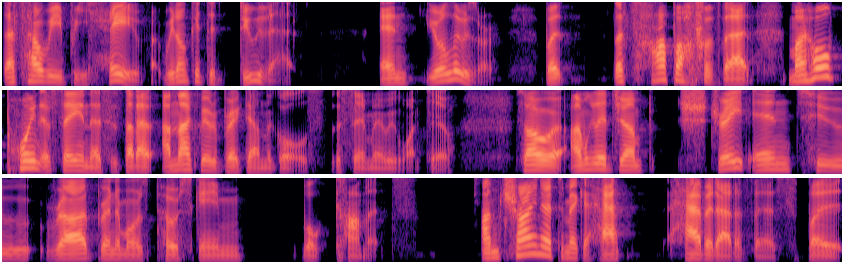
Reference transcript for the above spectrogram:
That's how we behave. We don't get to do that. And you're a loser. Let's hop off of that. My whole point of saying this is that I, am not going to be able to break down the goals the same way we want to. So I'm going to jump straight into Rod Brind'Amour's post game well comments. I'm trying not to make a ha- habit out of this, but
